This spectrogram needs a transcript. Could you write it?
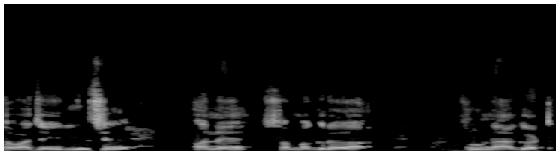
થવા જઈ રહ્યું છે અને સમગ્ર જૂનાગઢ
